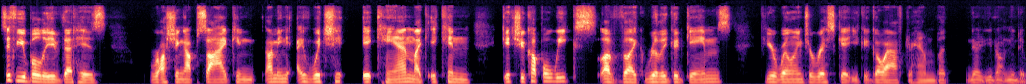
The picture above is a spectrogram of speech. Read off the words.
So if you believe that his rushing upside can, I mean, eh, which it can, like it can get you a couple weeks of like really good games. If you're willing to risk it, you could go after him, but you, know, you don't need to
